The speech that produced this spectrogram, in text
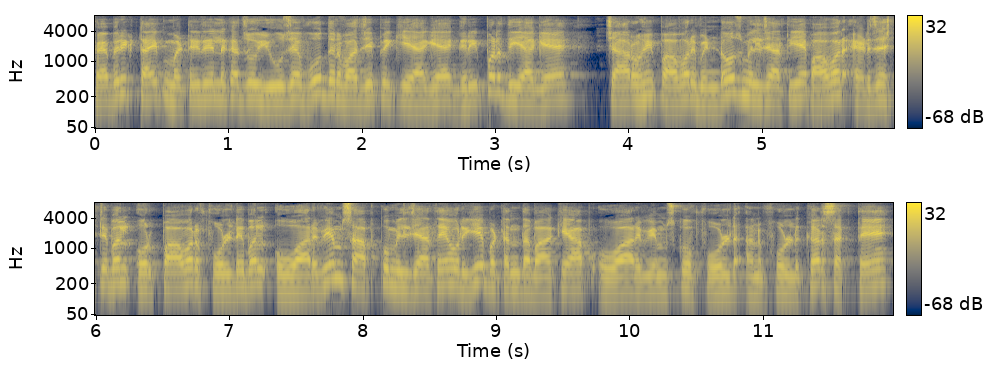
फैब्रिक टाइप मटेरियल का जो यूज़ है वो दरवाजे पे किया गया है ग्रीपर दिया गया है। चारों ही पावर विंडोज़ मिल जाती है पावर एडजस्टेबल और पावर फोल्डेबल ओ आपको मिल जाते हैं और ये बटन दबा के आप ओ को फोल्ड अनफोल्ड कर सकते हैं।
